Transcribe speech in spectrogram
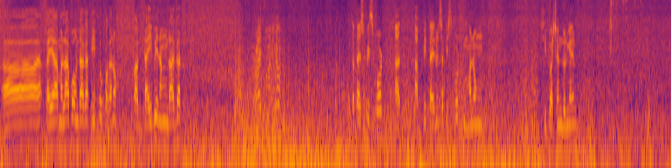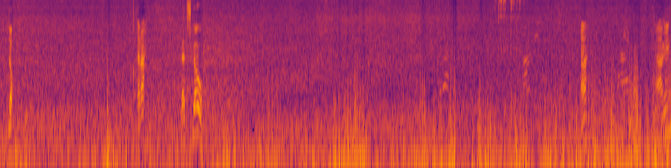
Ah, kaya malabo ang dagat dito pag ano, pag taibin ang dagat. Alright mga amigo. Punta tayo sa Peaceport at update tayo dun sa Peaceport kung anong sitwasyon doon ngayon. Lo. Tara. Let's go. Ha? Hangin?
